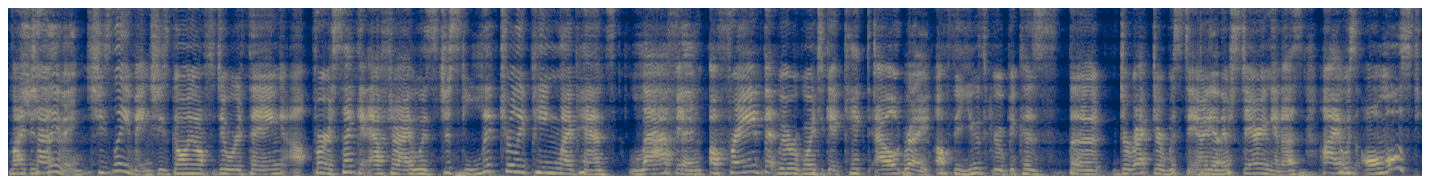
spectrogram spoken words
my She's child- leaving. She's leaving. She's going off to do her thing. Uh, for a second, after I was just literally peeing my pants, laughing, Laughing. afraid that we were going to get kicked out Right. of the youth group because the director was standing Yeah. there staring at us. I was almost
